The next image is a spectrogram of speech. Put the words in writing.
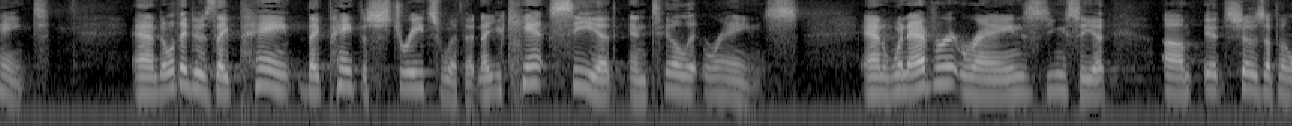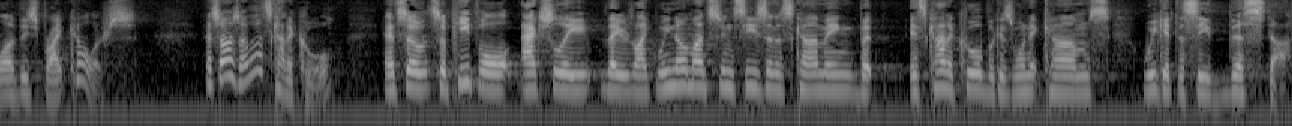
paint. And what they do is they paint, they paint the streets with it. Now, you can't see it until it rains. And whenever it rains, you can see it, um, it shows up in a lot of these bright colors. And so I was like, well, that's kind of cool. And so, so people actually, they were like, we know monsoon season is coming, but it's kind of cool because when it comes, we get to see this stuff.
